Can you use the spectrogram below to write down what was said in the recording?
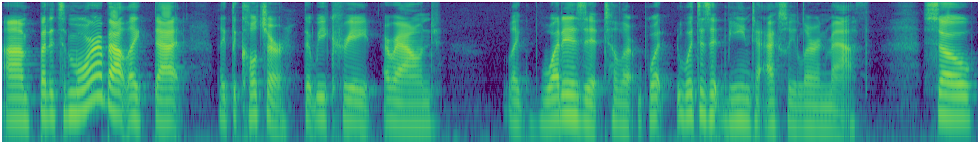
Um, but it's more about like that, like the culture that we create around like what is it to learn what what does it mean to actually learn math so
